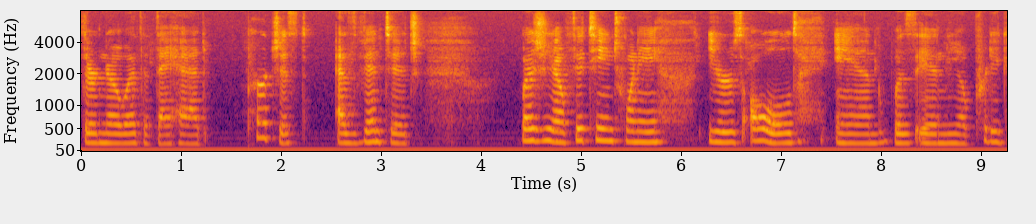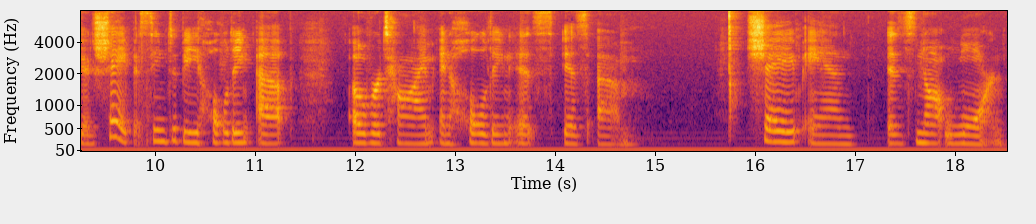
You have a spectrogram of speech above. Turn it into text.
their Noah that they had purchased as vintage was, you know, 15, 20 years old and was in, you know, pretty good shape. It seemed to be holding up over time and holding its, its um, shape and it's not worn.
